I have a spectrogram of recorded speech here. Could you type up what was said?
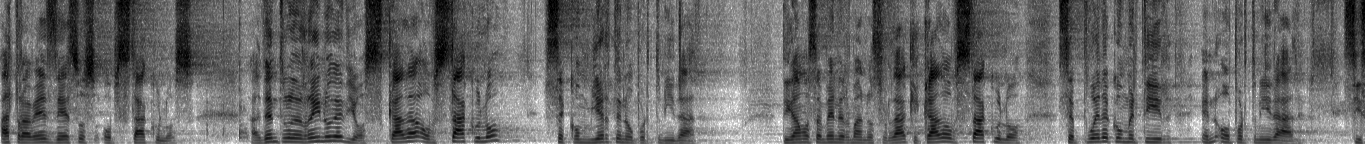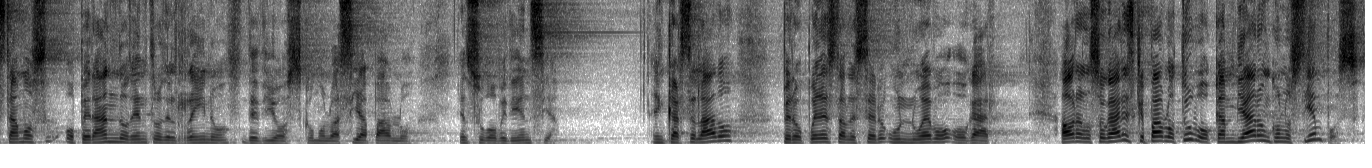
a través de esos obstáculos. Ah, dentro del reino de Dios, cada obstáculo se convierte en oportunidad. Digamos también, hermanos, ¿verdad? Que cada obstáculo se puede convertir en oportunidad si estamos operando dentro del reino de Dios, como lo hacía Pablo en su obediencia. Encarcelado, pero puede establecer un nuevo hogar. Ahora, los hogares que Pablo tuvo cambiaron con los tiempos.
